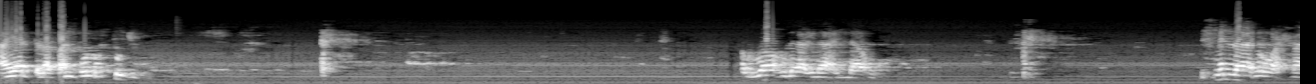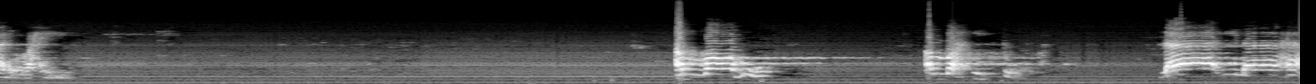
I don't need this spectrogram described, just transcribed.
ayat 87 Allah la ilaha illa Bismillahirrahmanirrahim. Allahu. Allah itu. La ilaha.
